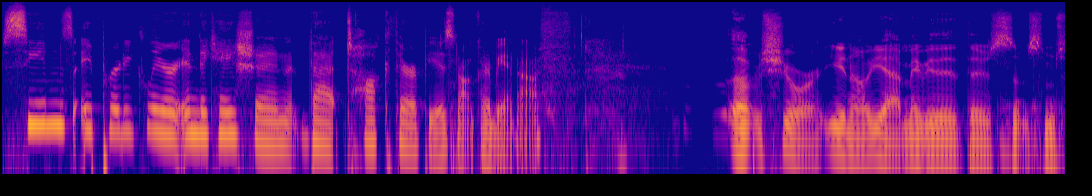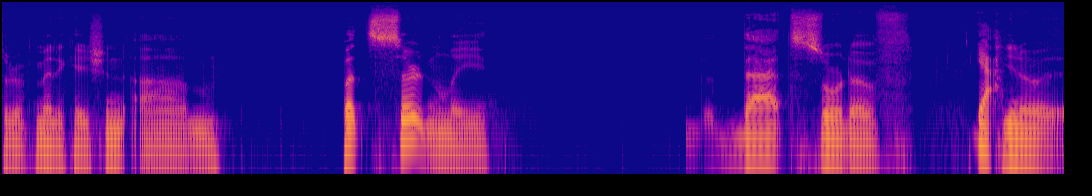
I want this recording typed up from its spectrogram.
seems a pretty clear indication that talk therapy is not going to be enough. Uh, sure. You know, yeah, maybe that there's some, some sort of medication. Um, but certainly that sort of, Yeah. you know,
